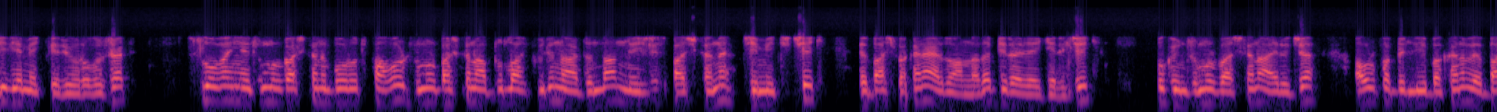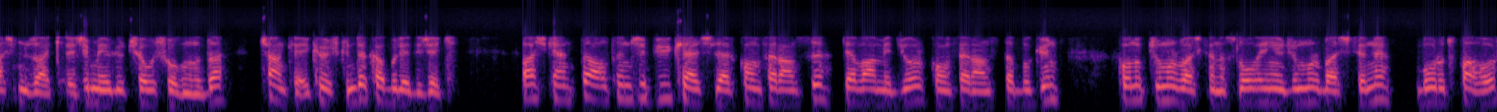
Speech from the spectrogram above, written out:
bir yemek veriyor olacak. Slovenya Cumhurbaşkanı Borut Pahor, Cumhurbaşkanı Abdullah Gül'ün ardından Meclis Başkanı Cemil Çiçek ve Başbakan Erdoğan'la da bir araya gelecek. Bugün Cumhurbaşkanı ayrıca Avrupa Birliği Bakanı ve Baş Müzakereci Mevlüt Çavuşoğlu'nu da Çankaya Köşkü'nde kabul edecek. Başkentte 6. Büyükelçiler Konferansı devam ediyor. Konferansta bugün konuk Cumhurbaşkanı Slovenya Cumhurbaşkanı Borut Pahor,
